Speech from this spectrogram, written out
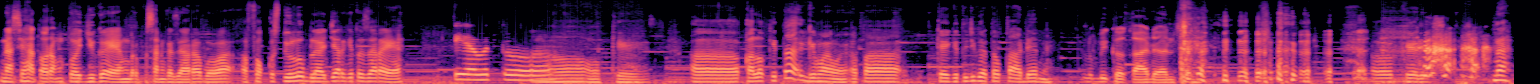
nasihat orang tua juga yang berpesan ke Zara bahwa eh, fokus dulu belajar gitu Zara ya. Iya betul. Oh, oke. Eh, kalau kita gimana? Apa kayak gitu juga atau keadaannya? Lebih ke keadaan sih. Oke. deh. Nah,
